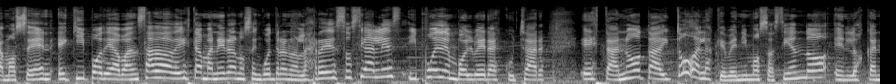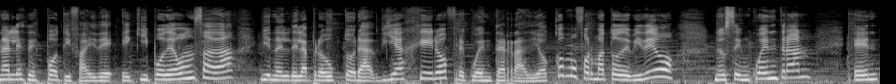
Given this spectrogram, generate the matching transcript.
Estamos en equipo de avanzada, de esta manera nos encuentran en las redes sociales y pueden volver a escuchar esta nota y todas las que venimos haciendo en los canales de Spotify de equipo de avanzada y en el de la productora Viajero Frecuente Radio. Como formato de video nos encuentran en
